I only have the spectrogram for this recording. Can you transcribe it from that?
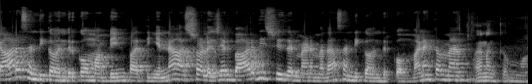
யாரை சந்திக்க வந்திருக்கோம் அப்படின்னு பாத்தீங்கன்னா அஸ்ட்ராலஜர் பாரதி ஸ்ரீதர் மேடம் தான் சந்திக்க வந்திருக்கோம். வணக்கம் மேம் வணக்கம்மா.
